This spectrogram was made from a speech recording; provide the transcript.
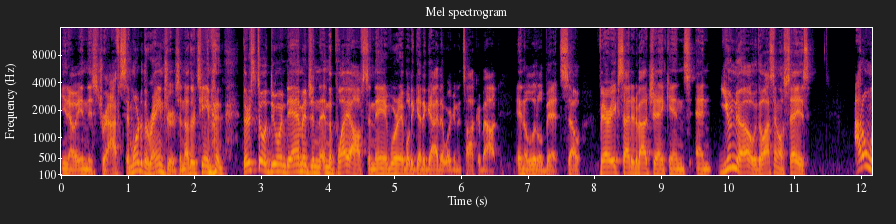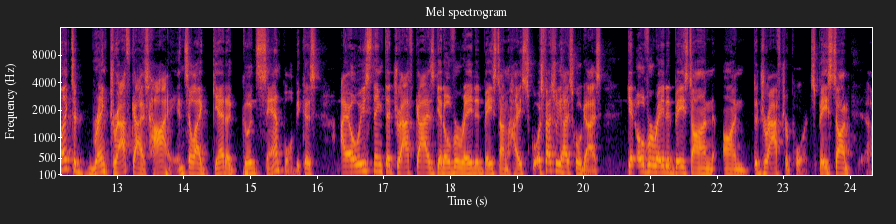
you know, in this draft, similar to the Rangers, another team. And they're still doing damage in, in the playoffs. And they were able to get a guy that we're going to talk about in a little bit. So very excited about Jenkins. And you know, the last thing I'll say is I don't like to rank draft guys high until I get a good sample because I always think that draft guys get overrated based on high school, especially high school guys get overrated based on on the draft reports, based on yeah.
